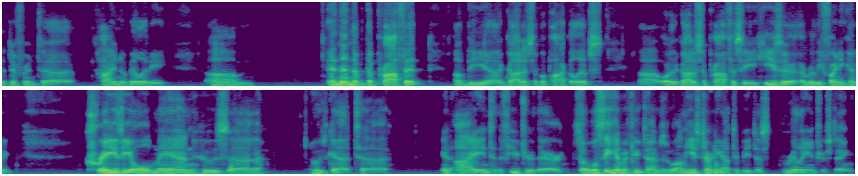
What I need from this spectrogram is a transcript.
the different uh, high nobility. Um, and then the the prophet of the uh, goddess of apocalypse uh, or the goddess of prophecy. He's a, a, really funny kind of crazy old man who's uh, who's got uh, an eye into the future there. So we'll see him a few times as well, and he's turning out to be just really interesting.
